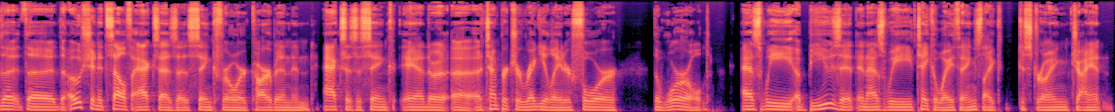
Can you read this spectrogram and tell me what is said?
The the the ocean itself acts as a sink for carbon and acts as a sink and a, a, temperature regulator for the world as we abuse it and as we take away things like destroying giant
